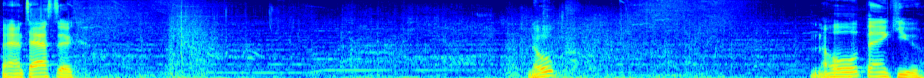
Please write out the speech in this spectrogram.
Fantastic. Nope. No, thank you.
